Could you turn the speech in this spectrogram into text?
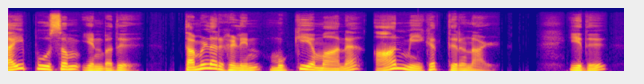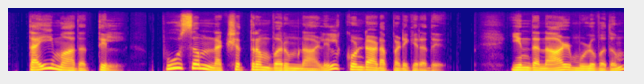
தைப்பூசம் என்பது தமிழர்களின் முக்கியமான ஆன்மீகத் திருநாள். இது தை மாதத்தில் பூசம் நட்சத்திரம் வரும் நாளில் கொண்டாடப்படுகிறது. இந்த நாள் முழுவதும்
